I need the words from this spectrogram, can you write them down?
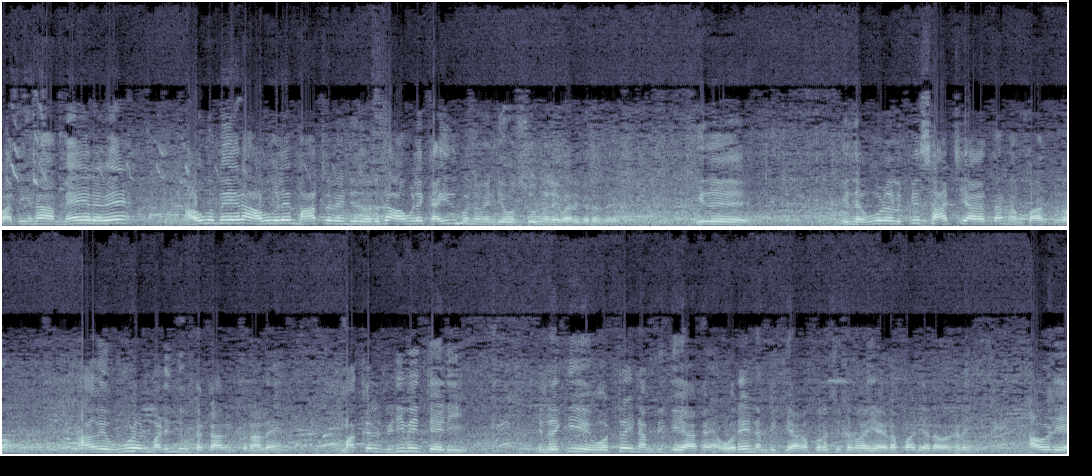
பார்த்தீங்கன்னா மேயரவே அவங்க மேயரை அவங்களே மாற்ற வேண்டியது வருது. அவங்களே கைது பண்ண வேண்டிய ஒரு சூழ்நிலை வருகிறது. இது இந்த ஊழலுக்கு சாட்சியாகத்தான் நாம் பார்க்கிறோம். ஆகவே ஊழல் மலிந்து விட்ட காரணத்தினாலே மக்கள் விடிவை தேடி இன்றைக்கு ஒற்றை நம்பிக்கையாக ஒரே நம்பிக்கையாக புரட்சி தலைவர் எடப்பாடியார் அவர்களை அவருடைய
